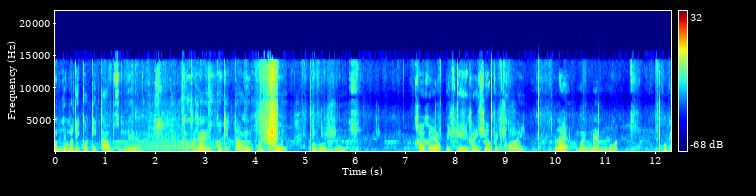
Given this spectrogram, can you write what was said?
คนยังไม่ได้กดติดตามผมเลยนะถ้าคนไหนกดติดตามให้ผมไปด้วย เพราะผมนะใครขยับเป็นเกย์ใครเชื่อเป็นควาย และแมงแมงมด โอเค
